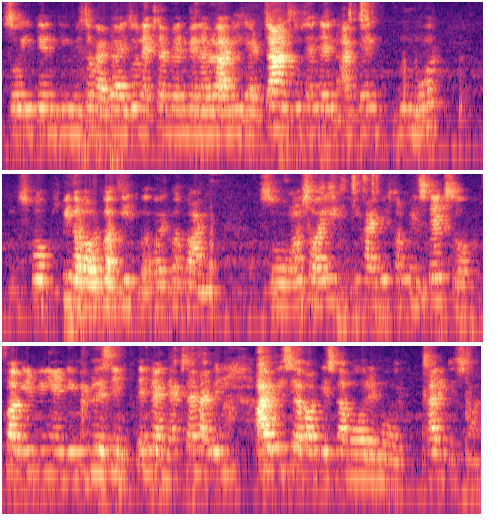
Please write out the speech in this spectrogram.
So you can give me some advice. So next time when whenever I will get chance to send, then I can do more. Spoke, speak about about Bhagwan. So I'm sorry if I did some mistakes. So forgive me and give me blessing. Then next time I will, I will say about Krishna more and more. Hare Krishna.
